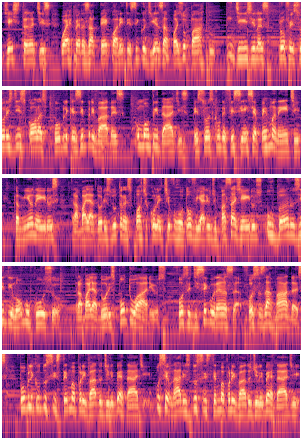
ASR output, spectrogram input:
gestantes, puérperas até 45 dias após o parto, indígenas, professores de escolas públicas e privadas, comorbidades, pessoas com deficiência permanente, caminhoneiros, trabalhadores do transporte coletivo rodoviário de passageiros, urbanos e de longo curso, trabalhadores pontuários, força de segurança, forças armadas, público do sistema privado de liberdade, funcionários do sistema privado de liberdade,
